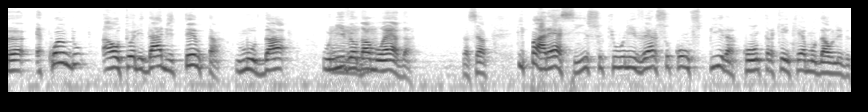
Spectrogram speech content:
Ah, é quando a autoridade tenta mudar o nível da moeda, tá certo? E parece isso que o universo conspira contra quem quer mudar o nível.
